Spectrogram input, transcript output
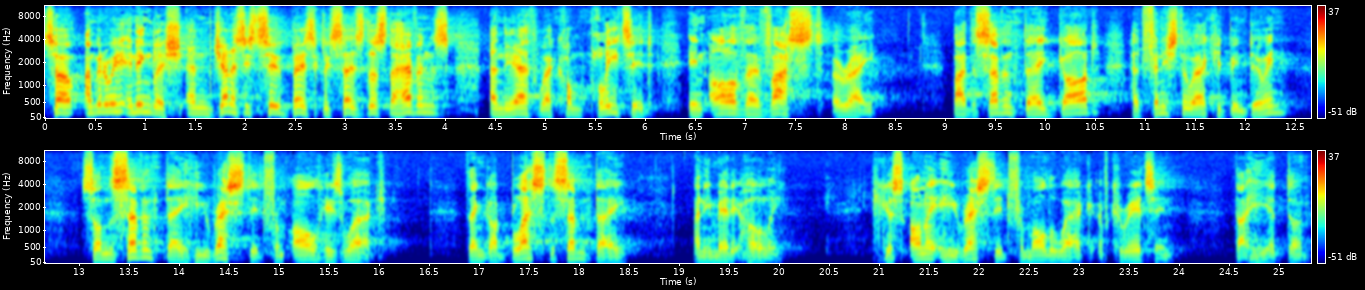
So I'm going to read it in English. And Genesis 2 basically says, Thus the heavens and the earth were completed in all of their vast array. By the seventh day, God had finished the work he'd been doing. So on the seventh day, he rested from all his work. Then God blessed the seventh day and he made it holy, because on it he rested from all the work of creating that he had done.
